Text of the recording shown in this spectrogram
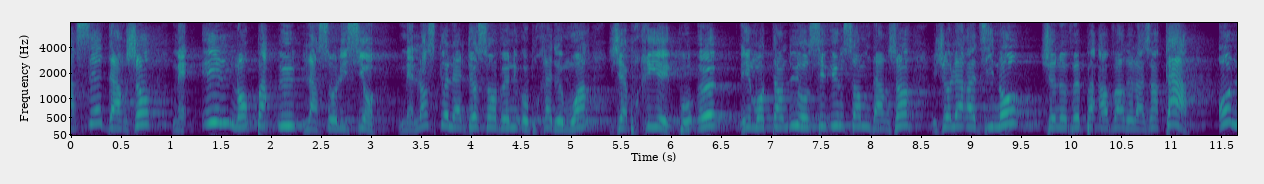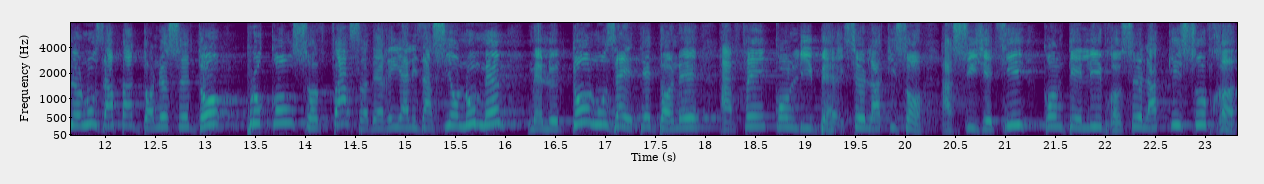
assez d'argent, mais ils n'ont pas eu la solution. Mais lorsque les deux sont venus auprès de moi, j'ai prié pour eux, ils m'ont tendu aussi une somme d'argent. Je leur ai dit non, je ne veux pas avoir de l'argent car on ne nous a pas donné ce don pour qu'on se fasse des réalisations nous-mêmes, mais le don nous a été donné afin qu'on libère ceux-là qui sont assujettis, qu'on délivre ceux-là qui souffrent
